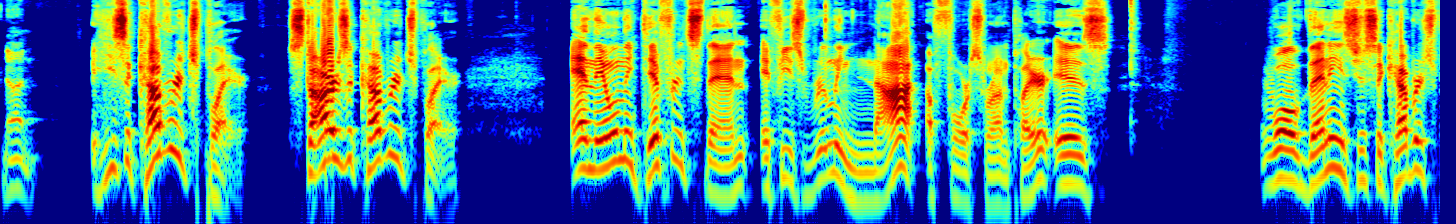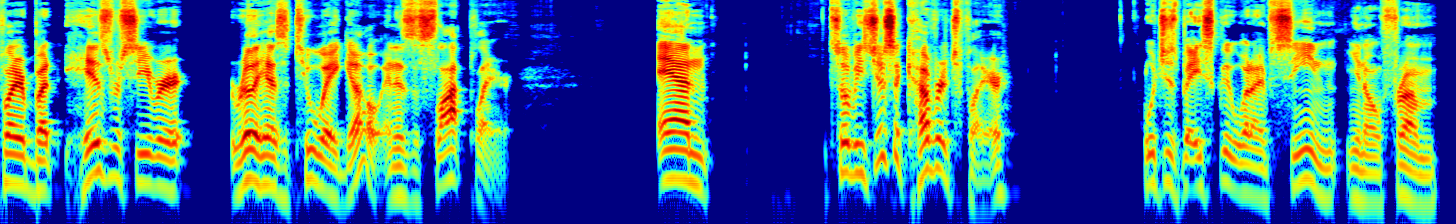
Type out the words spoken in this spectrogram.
None. He's a coverage player. Star's a coverage player. And the only difference then, if he's really not a force run player, is well, then he's just a coverage player, but his receiver really has a two way go and is a slot player. And so if he's just a coverage player, which is basically what I've seen, you know, from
